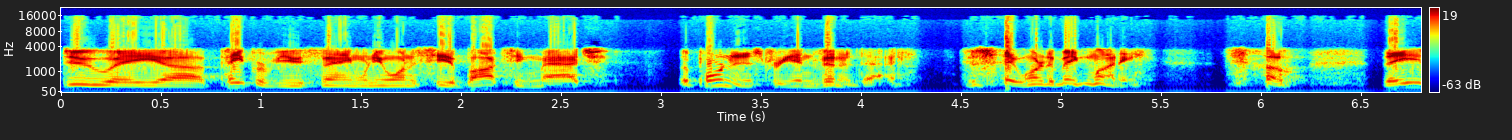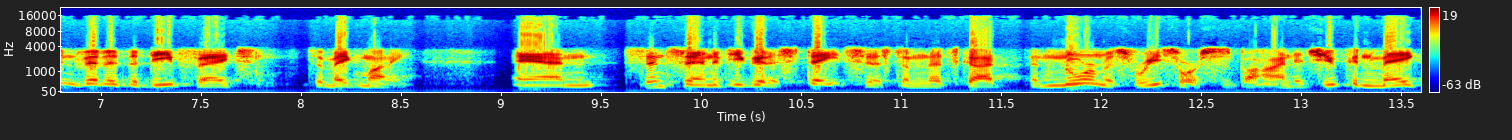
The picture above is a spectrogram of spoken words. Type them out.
do a uh, pay per view thing, when you want to see a boxing match, the porn industry invented that because they wanted to make money. So they invented the deep fakes to make money. And since then, if you get a state system that's got enormous resources behind it, you can make.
